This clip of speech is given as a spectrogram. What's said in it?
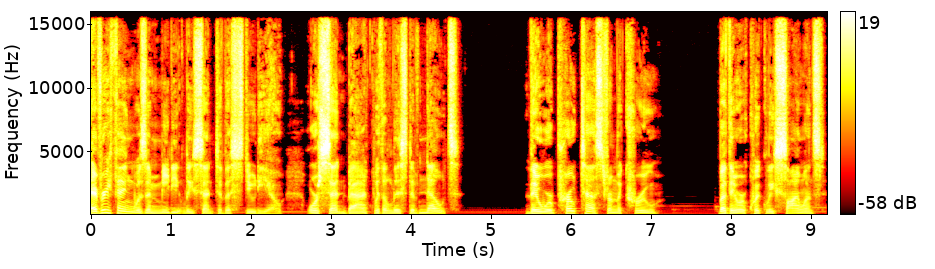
Everything was immediately sent to the studio or sent back with a list of notes. There were protests from the crew, but they were quickly silenced.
